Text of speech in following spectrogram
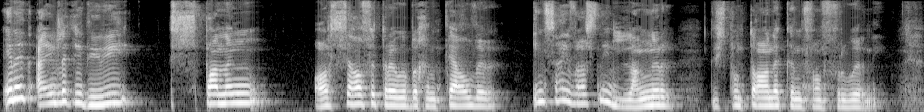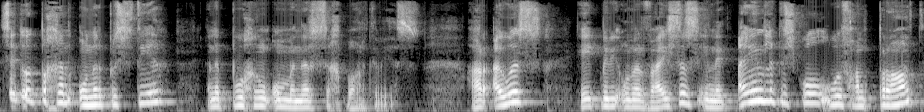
En uiteindelik het hierdie spanning haar selfvertroue begin kelder en sy was nie langer die spontane kind van vroeër nie. Sy het ook begin onderpresteer in 'n poging om minder sigbaar te wees. Haar ouers het met die onderwysers en uiteindelik die skoolhoof gaan praat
